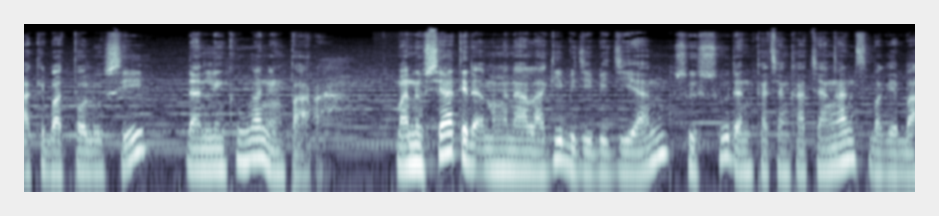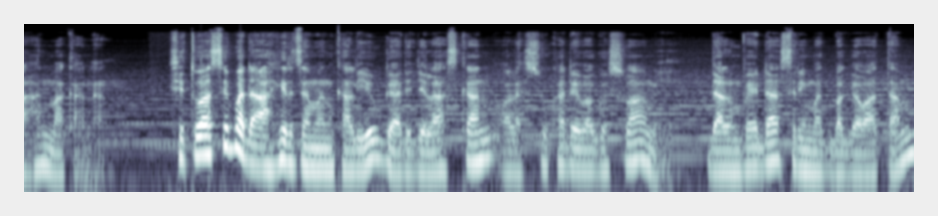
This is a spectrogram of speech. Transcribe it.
Akibat polusi dan lingkungan yang parah. Manusia tidak mengenal lagi biji-bijian, susu, dan kacang-kacangan sebagai bahan makanan. Situasi pada akhir zaman Kali Yuga dijelaskan oleh Sukadewa Goswami dalam Veda Srimad Bhagavatam,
